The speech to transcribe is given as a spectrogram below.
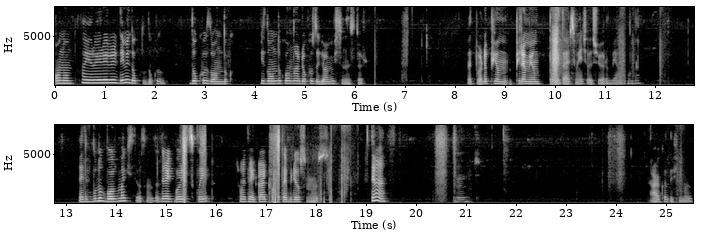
Onun hayır hayır hayır mi 9 9 9 onduk. Biz onduk onlar 9'u görmüşsünüzdür. Evet burada premium, premium paket açmaya çalışıyorum bir yandan Neyse bunu bozmak istiyorsanız da direkt böyle tıklayıp sonra tekrar kapatabiliyorsunuz. Değil mi? Evet. Arkadaşımız.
